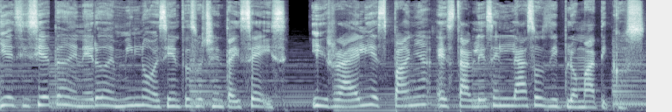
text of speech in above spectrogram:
17 de enero de 1986. Israel y España establecen lazos diplomáticos.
